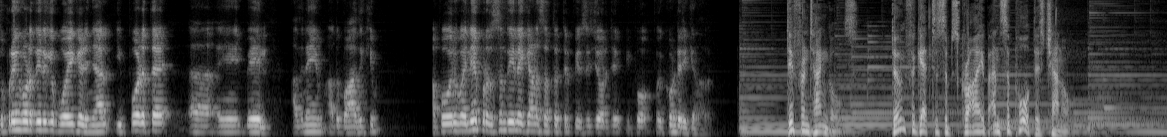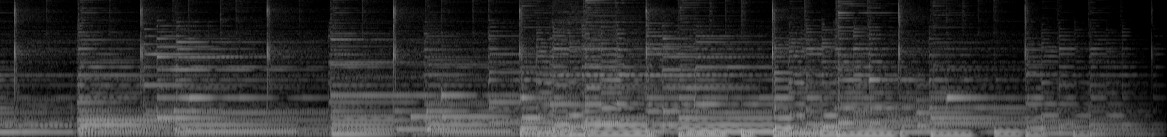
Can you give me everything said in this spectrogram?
സുപ്രീം കോടതിയിലേക്ക് പോയി കഴിഞ്ഞാൽ ഇപ്പോഴത്തെ ഈ ബെയിൽ അതിനെയും അത് ബാധിക്കും അപ്പോൾ ഒരു വലിയ പ്രതിസന്ധിയിലേക്കാണ് സത്യത്തിൽ പി സി ജോർജ് ഇപ്പോൾ പോയിക്കൊണ്ടിരിക്കുന്നത് different angles. Don't forget to subscribe and support this channel.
